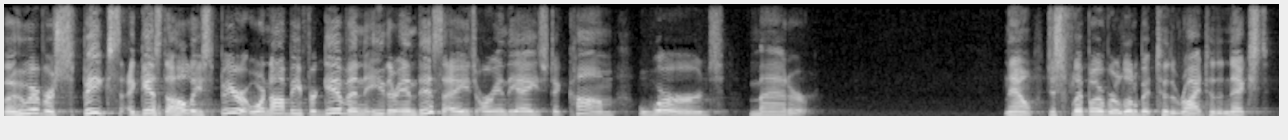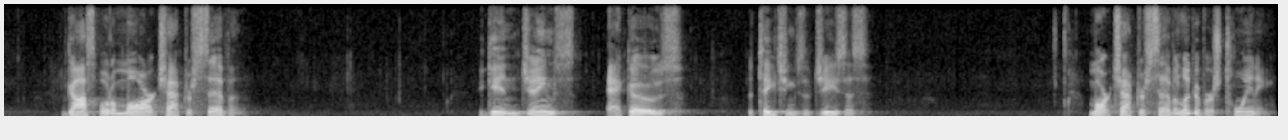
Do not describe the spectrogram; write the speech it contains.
but whoever speaks against the Holy Spirit will not be forgiven either in this age or in the age to come. Words matter. Now, just flip over a little bit to the right to the next Gospel to Mark, chapter 7. Again, James echoes the teachings of Jesus. Mark chapter 7, look at verse 20.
